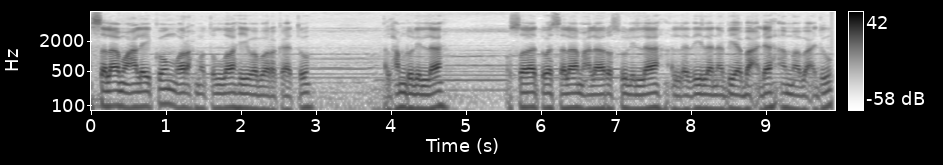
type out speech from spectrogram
Assalamualaikum warahmatullahi wabarakatuh Alhamdulillah Wassalatu wassalam ala rasulillah la ba'dah amma ba'du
